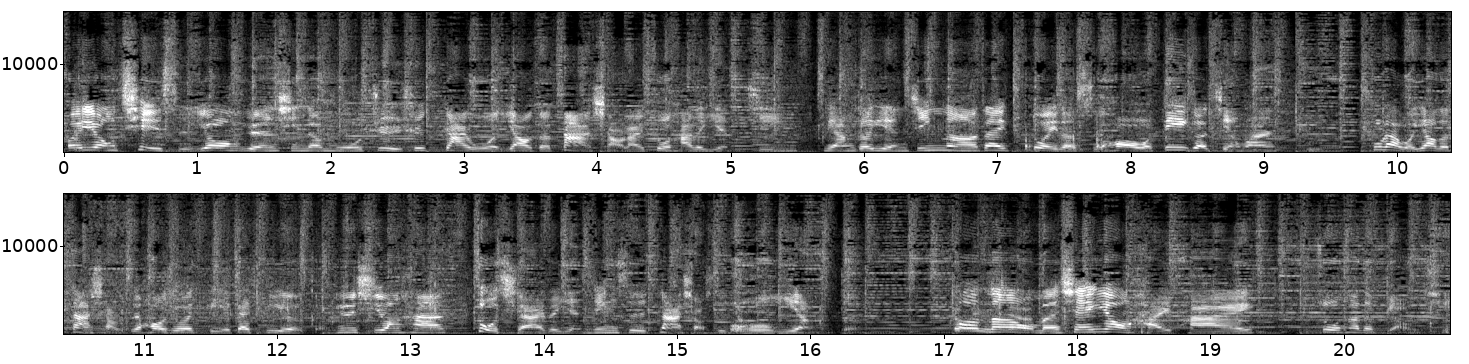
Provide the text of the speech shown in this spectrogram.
会用 cheese 用圆形的模具去盖我要的大小来做它的眼睛。两个眼睛呢，在对的时候，我第一个剪完出来我要的大小之后，就会叠在第二个，因为希望它做起来的眼睛是大小是一样的。然后呢，我们先用海苔做它的表情。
